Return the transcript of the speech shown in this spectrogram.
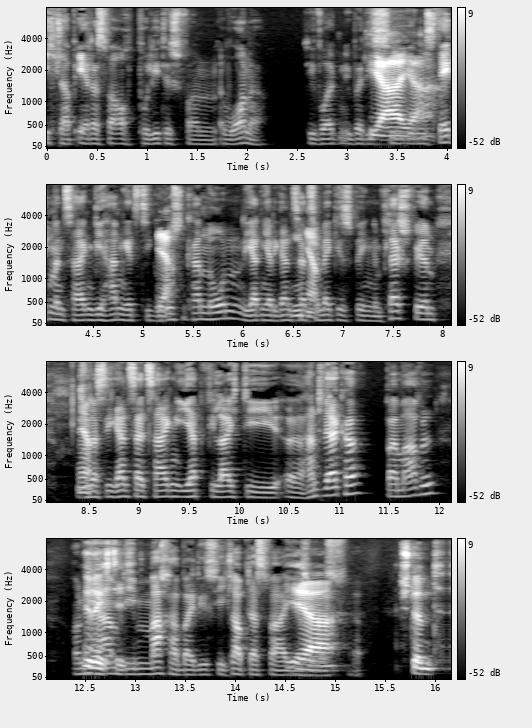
Ich glaube eher, das war auch politisch von Warner. Die wollten über die ja, ja. Statement zeigen, wir haben jetzt die großen ja. Kanonen. Die hatten ja die ganze Zeit ja. Zemeckis wegen dem Flash-Film, sodass sie die ganze Zeit zeigen, ihr habt vielleicht die äh, Handwerker bei Marvel und wir Richtig. haben die Macher bei DC. Ich glaube, das war ihr ja. ja. Stimmt,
